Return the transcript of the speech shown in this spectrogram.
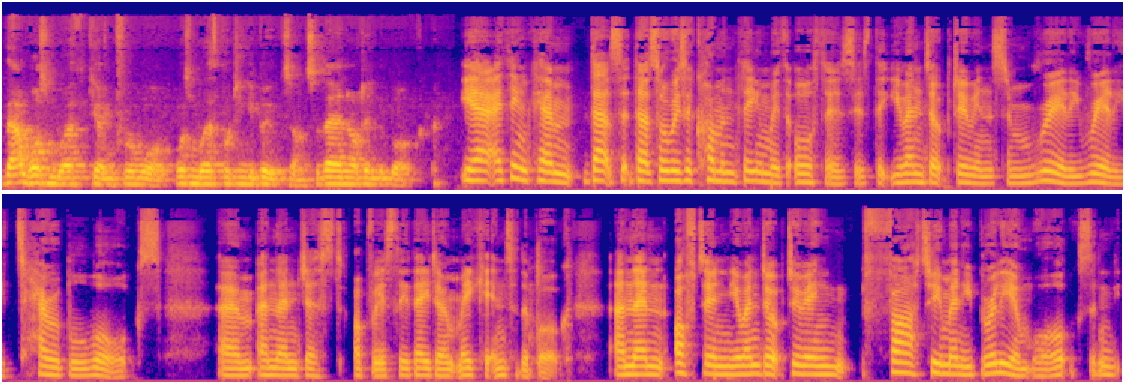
that wasn't worth going for a walk, wasn't worth putting your boots on, so they're not in the book. Yeah, I think um, that's that's always a common theme with authors is that you end up doing some really, really terrible walks. Um, and then just obviously they don't make it into the book. And then often you end up doing far too many brilliant walks, and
